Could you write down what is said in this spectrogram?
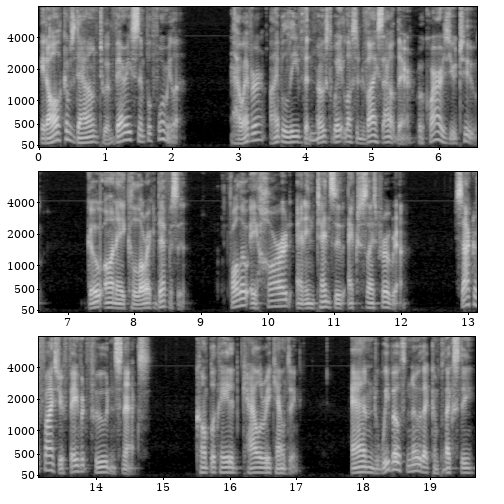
It all comes down to a very simple formula. However, I believe that most weight loss advice out there requires you to go on a caloric deficit, follow a hard and intensive exercise program, sacrifice your favorite food and snacks, complicated calorie counting, and we both know that complexity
